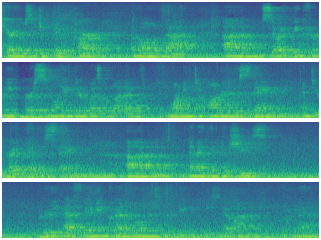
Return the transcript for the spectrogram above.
Carrie was such a big part of all of that. Um, so I think for me personally, there was a lot of wanting to honor this thing and do right by this thing, um, and I think that she's pretty effing incredible in this movie. So um, yeah.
